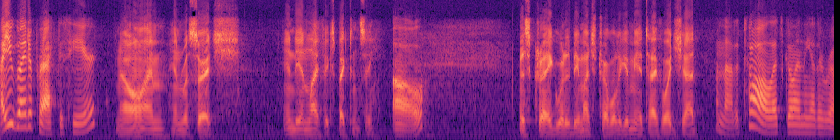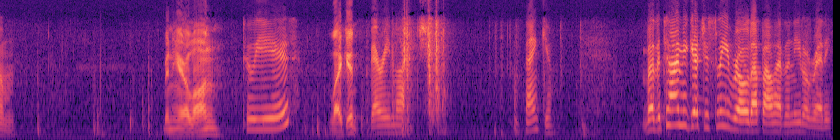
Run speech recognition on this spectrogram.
Are you going to practice here? No, I'm in research. Indian life expectancy. Oh, Miss Craig, would it be much trouble to give me a typhoid shot? well, not at all. Let's go in the other room. Been here long? Two years? Like it? Very much. Well, thank you. By the time you get your sleeve rolled up, I'll have the needle ready.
